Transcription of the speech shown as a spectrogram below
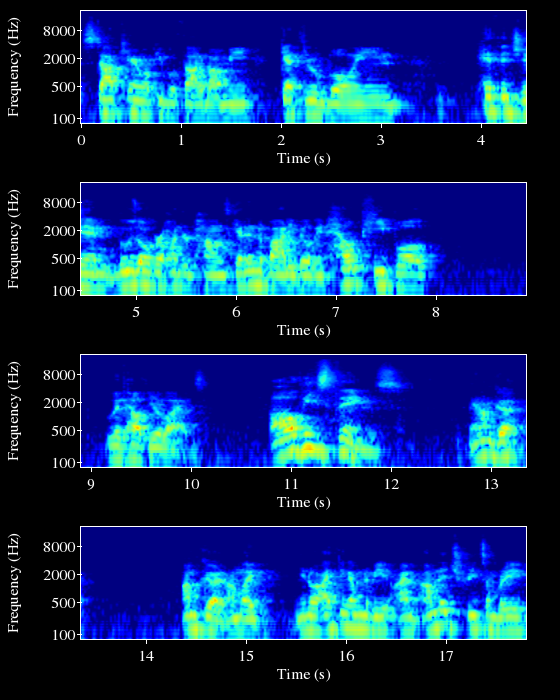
stop caring what people thought about me, get through bullying, hit the gym, lose over 100 pounds, get into bodybuilding, help people live healthier lives. All these things, man, I'm good. I'm good. I'm like, you know, I think I'm gonna be, I'm, I'm gonna treat somebody,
